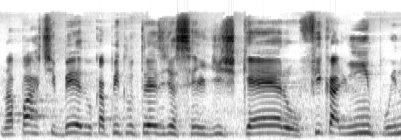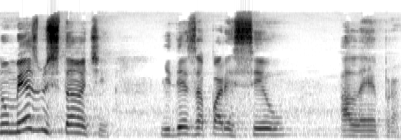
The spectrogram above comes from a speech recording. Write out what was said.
na parte B do capítulo 13, assim, ele diz: Quero, fica limpo, e no mesmo instante lhe desapareceu a lepra.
